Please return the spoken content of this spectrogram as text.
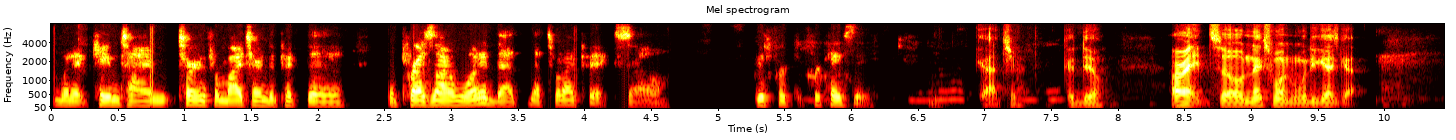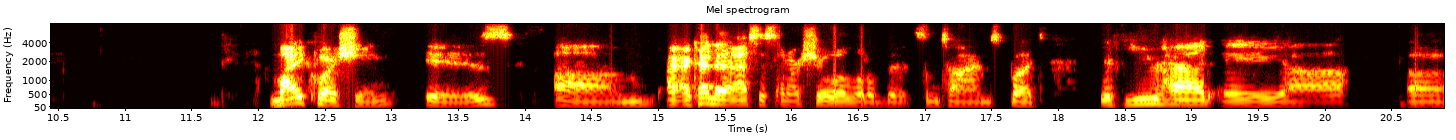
when it came time turn for my turn to pick the the present I wanted, that that's what I picked. So good for for Casey. Gotcha. Good deal. All right. So next one, what do you guys got? My question is, um, I, I kind of ask this on our show a little bit sometimes, but if you had a uh, uh,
